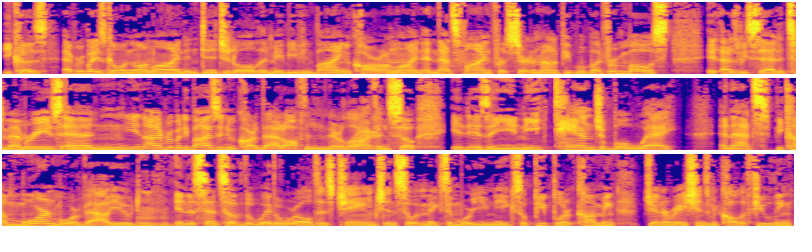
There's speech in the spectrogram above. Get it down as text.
Because everybody's going online and digital and maybe even buying a car online. And that's fine for a certain amount of people. But for most, it, as we said, it's memories and you, not everybody buys a new car that often in their life. Right. And so it is a unique, tangible way And that's become more and more valued Mm-hmm. in the sense of the way the world has changed. And so it makes it more unique. So people are coming, generations, we call it fueling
